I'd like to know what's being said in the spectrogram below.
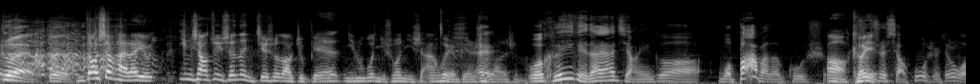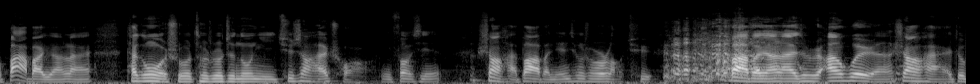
对对。你到上海来有印象最深的，你接受到就别人，你如果你说你是安徽人，别人哎说到了什么？我可以给大家讲一个我爸爸的故事啊可以是小故事，就是我爸爸原来他跟我说，他说振东你去上海闯，你放心，上海爸爸年轻时候老去，爸爸原来就是安徽人，上海就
